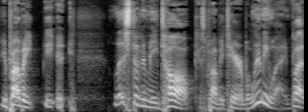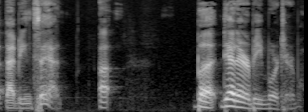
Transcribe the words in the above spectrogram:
You probably listening to me talk is probably terrible anyway. But that being said, uh, but dead air would be more terrible.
